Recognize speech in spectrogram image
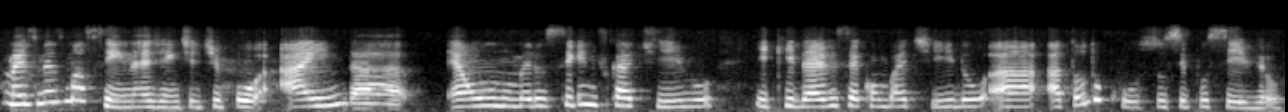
mas mesmo assim, né, gente, tipo, ainda é um número significativo e que deve ser combatido a, a todo custo, se possível.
